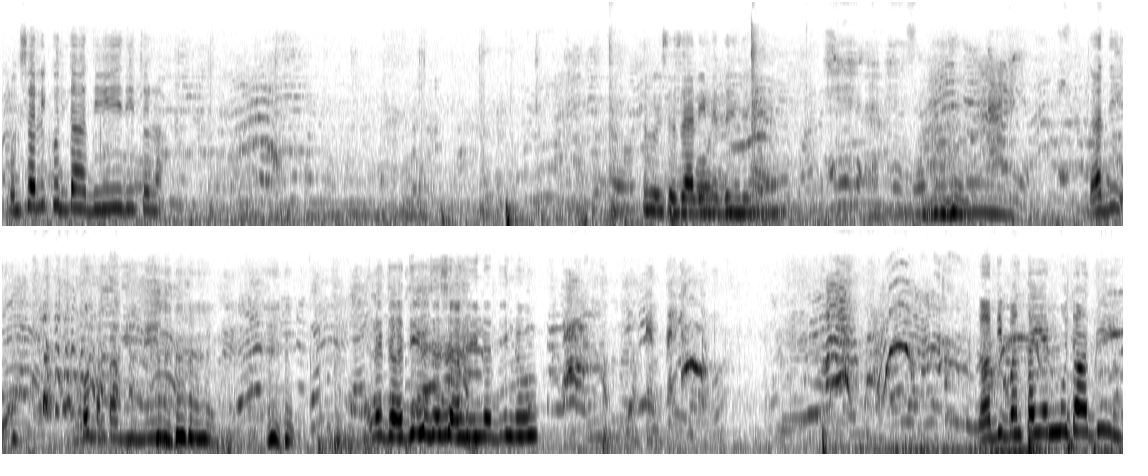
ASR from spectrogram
Huwag sa likod, Daddy. Dito lang. Uy, sasali na din yun. Daddy. Huwag Patagilid. Ala, Daddy, sasali na din, oh. Daddy, bantayan mo, Daddy.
